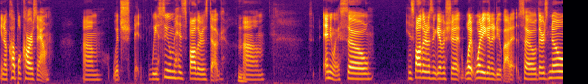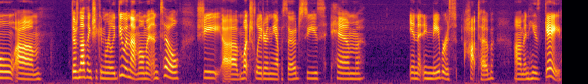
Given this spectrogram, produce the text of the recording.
you know, couple cars down." um, which we assume his father is Doug. Um, anyway, so his father doesn't give a shit. What what are you gonna do about it? So there's no um, there's nothing she can really do in that moment until she uh, much later in the episode sees him in a neighbor's hot tub, um, and he's gay,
